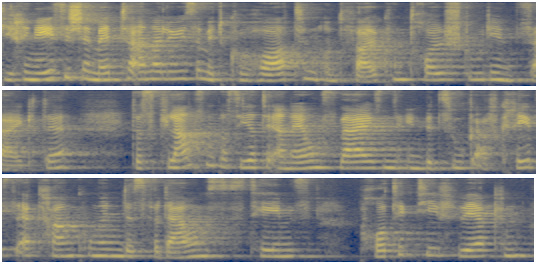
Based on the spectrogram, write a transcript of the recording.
Die chinesische Meta-Analyse mit Kohorten- und Fallkontrollstudien zeigte, dass pflanzenbasierte Ernährungsweisen in Bezug auf Krebserkrankungen des Verdauungssystems protektiv wirken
